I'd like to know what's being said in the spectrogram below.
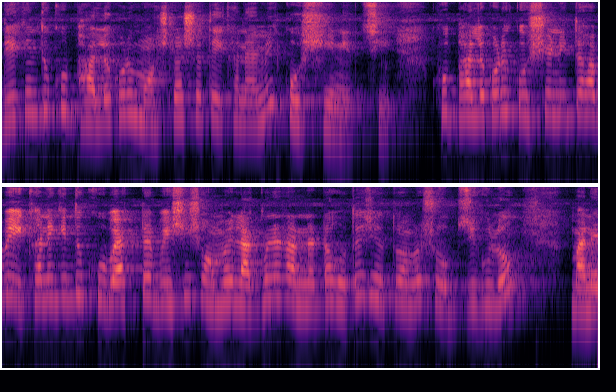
দিয়ে কিন্তু খুব ভালো করে মশলার সাথে এখানে আমি কষিয়ে নিচ্ছি। খুব ভালো করে কষিয়ে নিতে হবে। এখানে কিন্তু খুব একটা বেশি সময় লাগবে না রান্নাটা হতে, যেহেতু আমরা সবজিগুলো মানে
